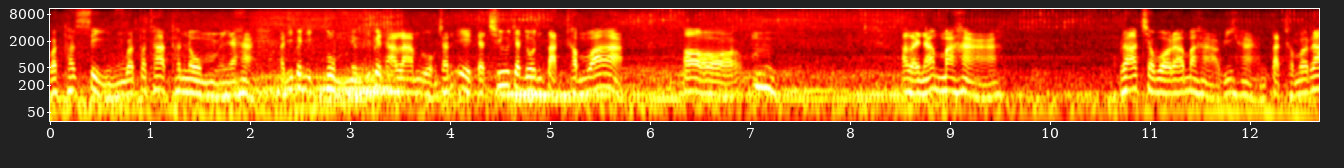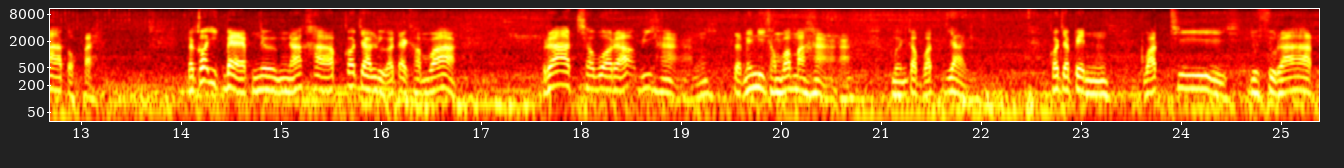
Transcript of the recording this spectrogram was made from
วัดพระสิงห์วัดพระธาตุพนมเงี้ยฮะอันนี้เป็นอีกกลุ่มหนึ่งที่เป็นอารามหลวงชั้นเอกแต่ชื่อจะโดนตัดคำว่า อออะไรนะ มหา ราชวรมหาวิหารตัดคำว่าราชออกไป แล้วก็อีกแบบหนึ่งนะครับ ก็จะเหลือแต่คำว่า ราชวรวิหาร แต่ไม่มีคำว่ามหา เหมือนกับวัดใหญ่ ก็จะเป็นวัดที่อยู่สุราษฎร์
